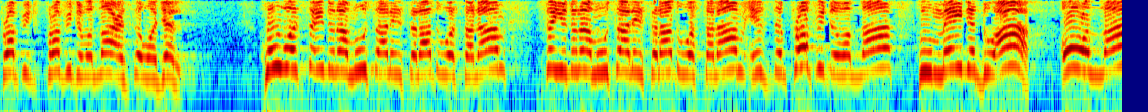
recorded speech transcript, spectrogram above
prophet وزل ہونا علیہ سلاد وسلام سید مس علاد وسلام از دا پروفیٹ اللہ او اللہ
